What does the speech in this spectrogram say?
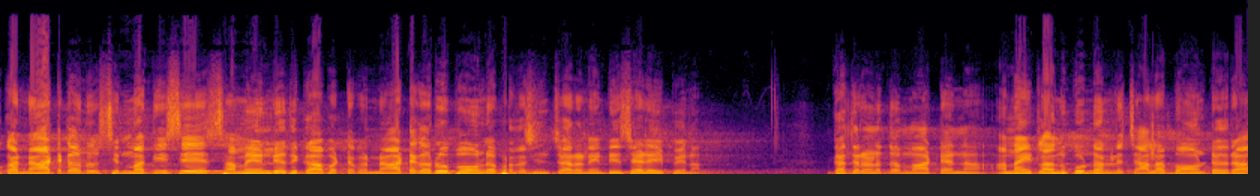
ఒక నాటక సినిమా తీసే సమయం లేదు కాబట్టి ఒక నాటక రూపంలో ప్రదర్శించాలని డిసైడ్ అయిపోయినా. గదరణతో మాట్లాడినా అన్న ఇట్లా అనుకుంటానంటే చాలా బాగుంటుందిరా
